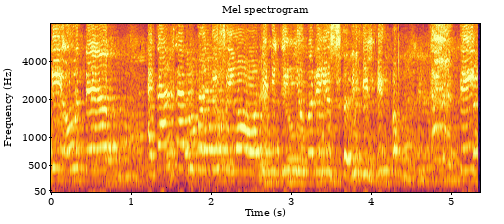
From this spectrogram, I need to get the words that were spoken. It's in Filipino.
Okay, Otep. Advance happy birthday sa'yo. Binigyan mo rin yung sarili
